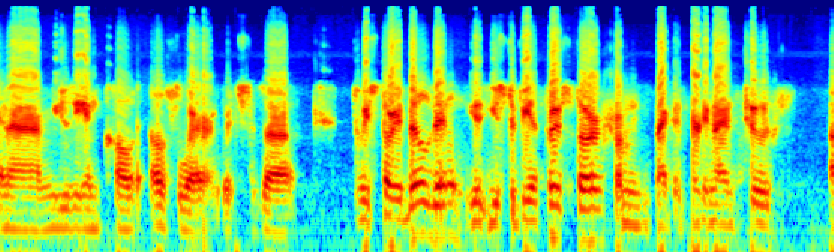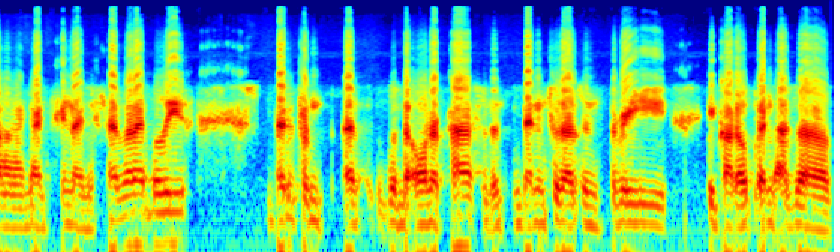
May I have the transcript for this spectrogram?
in a museum called Elsewhere, which is a three-story building. It used to be a thrift store from 1939 to uh, 1997, I believe. Then, from uh, when the owner passed, then in 2003, it got opened as a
